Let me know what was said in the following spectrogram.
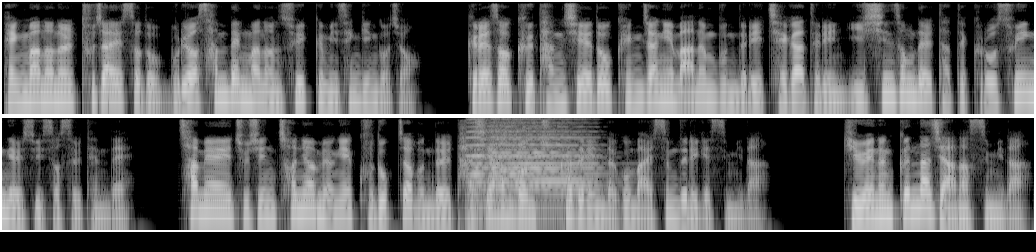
100만 원을 투자했어도 무려 300만 원 수익금이 생긴 거죠. 그래서 그 당시에도 굉장히 많은 분들이 제가 드린 이 신성델타테크로 수익 낼 수 있었을 텐데 참여해 주신 천여 명의 구독자분들 다시 한번 축하드린다고 말씀드리겠습니다. 기회는 끝나지 않았습니다.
